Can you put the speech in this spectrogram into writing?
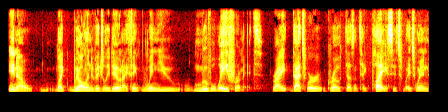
you know, like we all individually do. And I think when you move away from it, right? That's where growth doesn't take place. It's it's when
